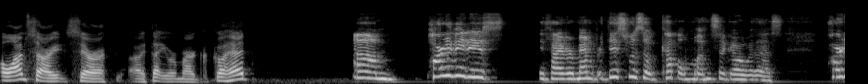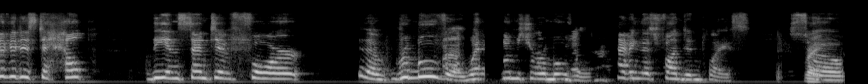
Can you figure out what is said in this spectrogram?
Oh, I'm sorry, Sarah. I thought you were Margaret. Go ahead. Um, part of it is, if I remember, this was a couple months ago with us. Part of it is to help the incentive for uh, removal when it comes to removal, having this fund in place. So,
